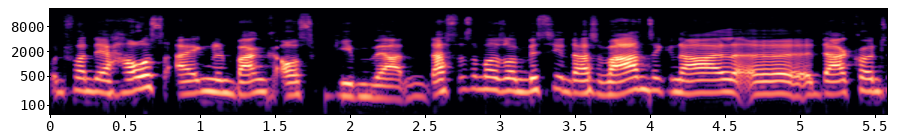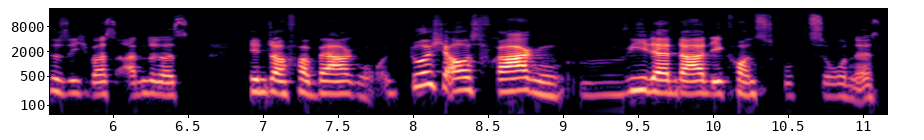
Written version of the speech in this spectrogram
und von der hauseigenen Bank ausgegeben werden. Das ist immer so ein bisschen das Warnsignal, äh, da könnte sich was anderes hinter verbergen und durchaus fragen, wie denn da die Konstruktion ist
